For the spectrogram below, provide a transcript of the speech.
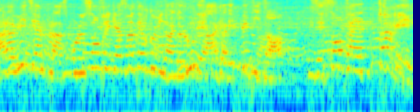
À la huitième place, pour le centre équestre intercommunal de Loudéac avec Pépita, c'est Centaine Carré.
